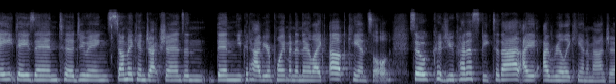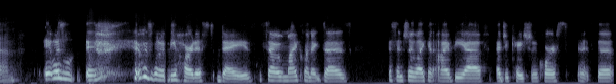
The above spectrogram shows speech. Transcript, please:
eight days into doing stomach injections and then you could have your appointment and they're like, up, oh, canceled. So could you kind of speak to that? I, I really can't imagine. It was it was one of the hardest days. So my clinic does essentially like an IVF education course, and it's the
